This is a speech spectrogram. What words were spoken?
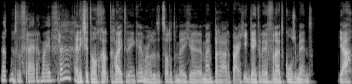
Dat moeten we vrijdag maar even vragen. En ik zit dan ge- tegelijk te denken, hè, maar dat is altijd een beetje mijn paradepaardje. Ik denk dan even vanuit de consument. Ja,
